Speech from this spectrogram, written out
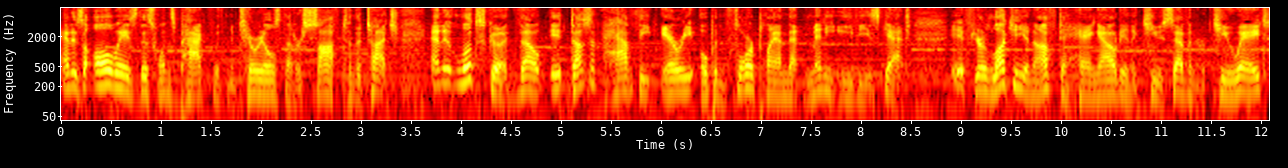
and as always, this one's packed with materials that are soft to the touch. And it looks good, though it doesn't have the airy open floor plan that many EVs get. If you're lucky enough to hang out in a Q7 or Q8,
